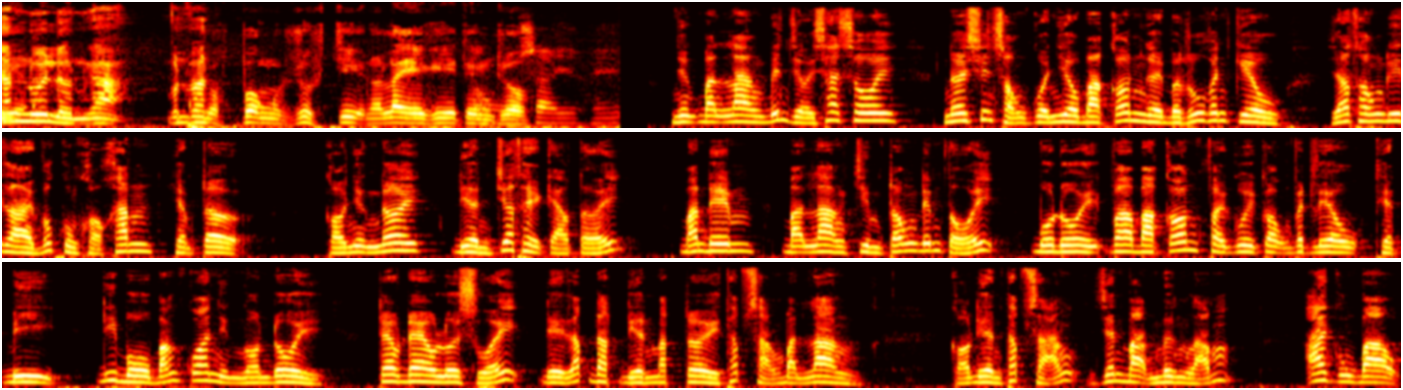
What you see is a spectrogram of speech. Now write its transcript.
chăn nuôi lợn gà, vân vân. Những bản làng biên giới xa xôi, nơi sinh sống của nhiều bà con người Bờ Ru Vân Kiều, giao thông đi lại vô cùng khó khăn, hiểm trở. Có những nơi điện chưa thể kéo tới. Ban đêm, bản làng chìm trong đêm tối, bộ đội và bà con phải gùi cọng vật liệu, thiết bị, đi bộ băng qua những ngọn đồi, treo đèo lội suối để lắp đặt điện mặt trời thắp sáng bản làng. Có điện thắp sáng, dân bạn mừng lắm. Ai cũng bảo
